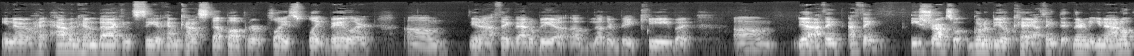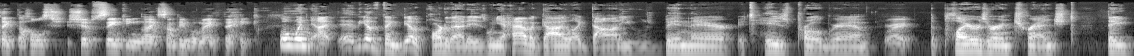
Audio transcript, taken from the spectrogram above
you know, ha- having him back and seeing him kind of step up and replace Blake Baylor, um, you know, I think that'll be a, another big key. But um, yeah, I think I think East Rock's going to be okay. I think that they're, you know, I don't think the whole ship's sinking like some people may think. Well, when I, the other thing, the other part of that is when you have a guy like Donnie who's been there, it's his program. Right. The players are entrenched. They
